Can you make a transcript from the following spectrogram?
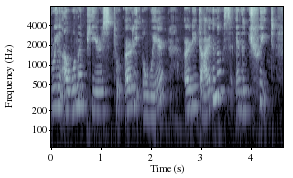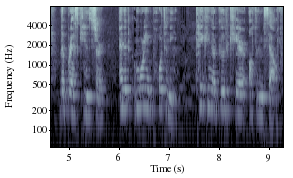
bring our women peers to early aware, early diagnose and treat the breast cancer and more importantly, taking a good care of themselves.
